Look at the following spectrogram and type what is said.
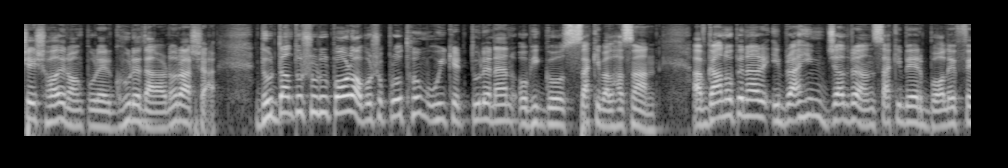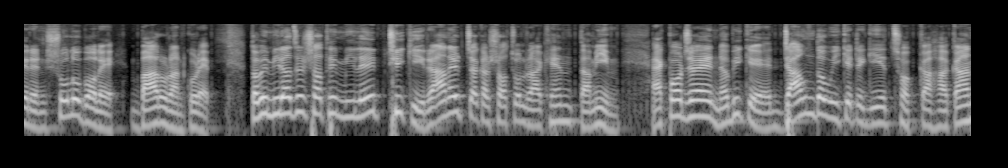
শেষ হয় রংপুরের ঘুরে দাঁড়ানোর আশা। দুর্দান্ত শুরুর পর অবশ্য প্রথম উইকেট তুলে নেন অভিজ্ঞ সাকিব আল হাসান। আফগান ওপেনার ইব্রাহিম জাদরান সাকিবের বলে ফেরেন ষোলো বলে বারো রান করে। তবে মিরাজের সাথে মিলে ঠিকই রানের চাকা সচল রাখেন তামিম। এক পর্যায়ে নবীকে ডাউন দ্য উইকেটে গিয়ে ছক্কা হাঁকান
